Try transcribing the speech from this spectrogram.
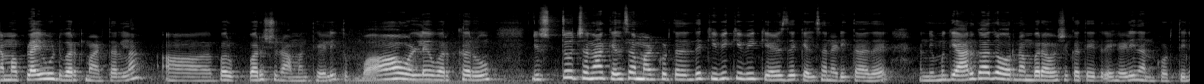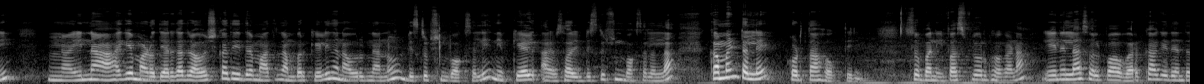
ನಮ್ಮ ಪ್ಲೈವುಡ್ ವರ್ಕ್ ಮಾಡ್ತಾರಲ್ಲ ಪರಶುರಾಮ್ ಅಂತ ಹೇಳಿ, ತುಂಬ ಒಳ್ಳೆ ವರ್ಕರು. ಎಷ್ಟು ಚೆನ್ನಾಗಿ ಕೆಲಸ ಮಾಡಿಕೊಡ್ತಾರೆ ಅಂದರೆ ಕಿವಿ ಕಿವಿ ಕೇಳಿಸ್ದೆ ಕೆಲಸ ನಡೀತಾ ಇದೆ. ನಿಮಗೆ ಯಾರಿಗಾದ್ರೂ ಅವ್ರ ನಂಬರ್ ಅವಶ್ಯಕತೆ ಇದ್ದರೆ ಹೇಳಿ ನಾನು ಕೊಡ್ತೀನಿ. ಇನ್ನು ಹಾಗೆ ಮಾಡೋದು, ಯಾರಿಗಾದ್ರೂ ಅವಶ್ಯಕತೆ ಇದ್ದರೆ ಮಾತ್ರ ನಂಬರ್ ಕೇಳಿ ನಾನು ಅವ್ರಿಗೆ ನಾನು ಡಿಸ್ಕ್ರಿಪ್ಷನ್ ಬಾಕ್ಸಲ್ಲಿ ನೀವು ಕೇಳಿ ಸಾರಿ ಡಿಸ್ಕ್ರಿಪ್ಷನ್ ಬಾಕ್ಸಲ್ಲೆಲ್ಲ ಕಮೆಂಟಲ್ಲೇ ಕೊಡ್ತಾ ಹೋಗ್ತೀನಿ. ಸೊ ಬನ್ನಿ ಫಸ್ಟ್ ಫ್ಲೋರ್ಗೆ ಹೋಗೋಣ. ಏನೆಲ್ಲ ಸ್ವಲ್ಪ ವರ್ಕ್ ಆಗಿದೆ ಅಂತ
